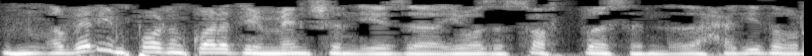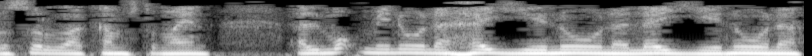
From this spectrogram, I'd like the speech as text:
Mhm. A very important quality you mentioned is uh, he was a soft person. The hadith of Rasulullah comes to mind. Al-mu'minuna hayyinuna layyinuna.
